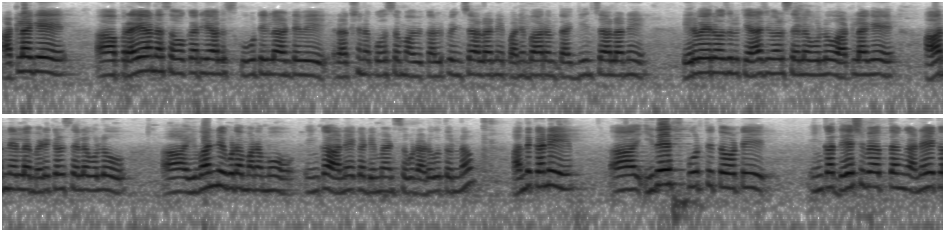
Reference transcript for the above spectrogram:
అట్లాగే ప్రయాణ సౌకర్యాలు స్కూటీ లాంటివి రక్షణ కోసం అవి కల్పించాలని పనిభారం తగ్గించాలని ఇరవై రోజులు క్యాజువల్ సెలవులు అట్లాగే ఆరు నెలల మెడికల్ సెలవులు ఇవన్నీ కూడా మనము ఇంకా అనేక డిమాండ్స్ కూడా అడుగుతున్నాం. అందుకని ఇదే స్ఫూర్తితోటి ఇంకా దేశవ్యాప్తంగా అనేక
